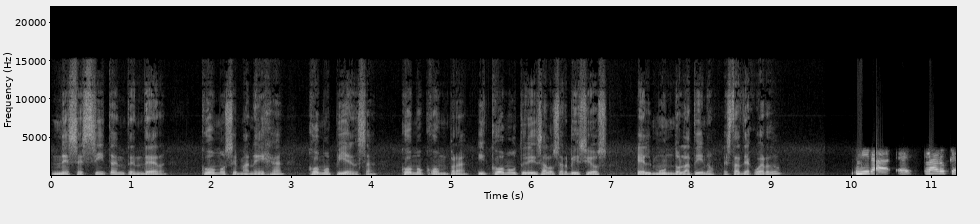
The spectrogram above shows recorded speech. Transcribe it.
necesita entender cómo se maneja, cómo piensa, cómo compra y cómo utiliza los servicios el mundo latino. ¿Estás de acuerdo? Mira, eh, claro que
